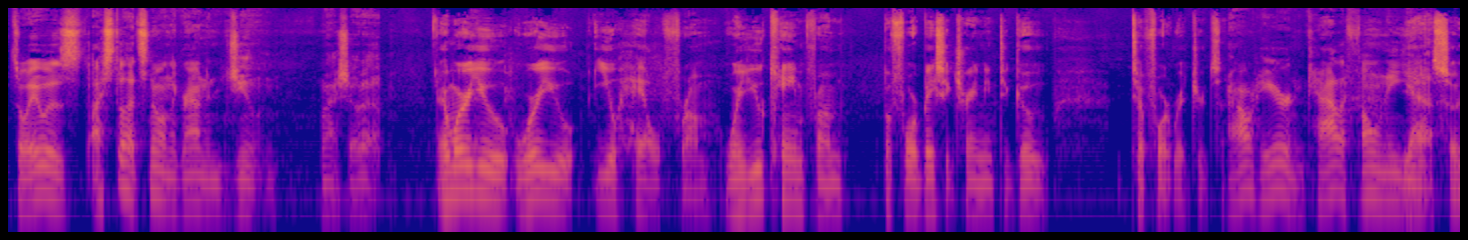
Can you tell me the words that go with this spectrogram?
so it was. I still had snow on the ground in June when I showed up. And where you where you you hail from? Where you came from before basic training to go to Fort Richardson? Out here in California, Yeah, so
